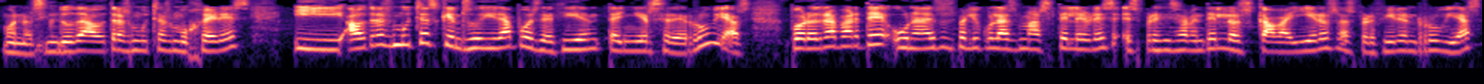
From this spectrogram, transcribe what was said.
bueno, sin duda a otras muchas mujeres y a otras muchas que en su vida pues deciden teñirse de rubias. Por otra parte, una de sus películas más célebres es precisamente Los caballeros las prefieren rubias,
